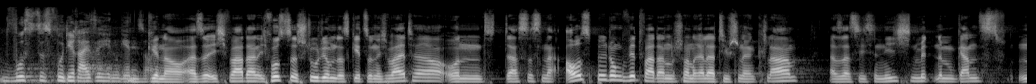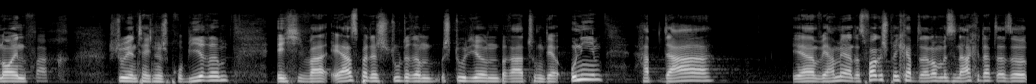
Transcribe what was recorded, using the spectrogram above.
wusstest, wo die Reise hingehen soll. Genau, also ich war dann, ich wusste, das Studium, das geht so nicht weiter und dass es eine Ausbildung wird, war dann schon relativ schnell klar. Also dass ich nicht mit einem ganz neuen Fach studientechnisch probiere. Ich war erst bei der Studienberatung der Uni, habe da ja, wir haben ja das Vorgespräch gehabt, da noch ein bisschen nachgedacht. Also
